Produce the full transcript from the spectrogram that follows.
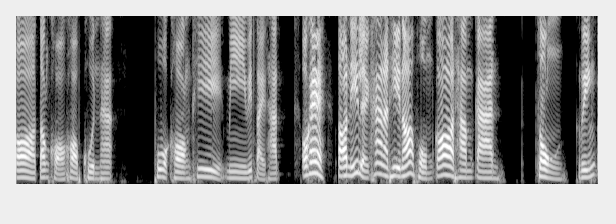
ก็ต้องขอขอบคุณฮะผู้ปกครองที่มีวิสัยทัศน์ โอเค ตอนนี้เหลือ5นาทีเนาะผมก็ทำการส่งลิงก์ไป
